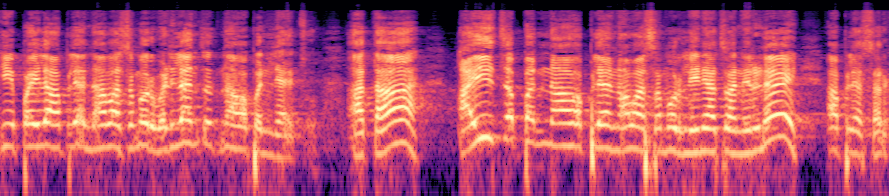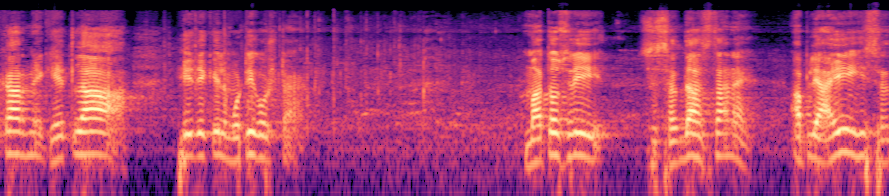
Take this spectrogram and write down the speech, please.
की पहिलं आपल्या नावासमोर वडिलांचंच नाव आपण लिहायचो. आता आईचं पण नाव आपल्या नावासमोर लिहिण्याचा निर्णय आपल्या सरकारने घेतला. ही देखील मोठी गोष्ट आहे. मातोश्री श्रद्धास्थान आहे. आपली आई ही श्रद्धा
